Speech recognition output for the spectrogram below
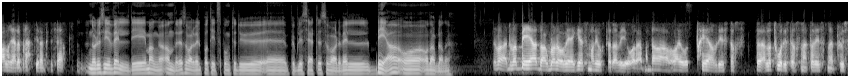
allerede bredt identifisert. Når du sier veldig mange andre, så var det vel på tidspunktet du eh, publiserte, så var det vel BA og, og Dagbladet? Det var, det var, BA, Dagbladet og VG som hadde gjort det da vi gjorde det. Men da var jo tre av de største, eller to av de største nettavisene pluss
